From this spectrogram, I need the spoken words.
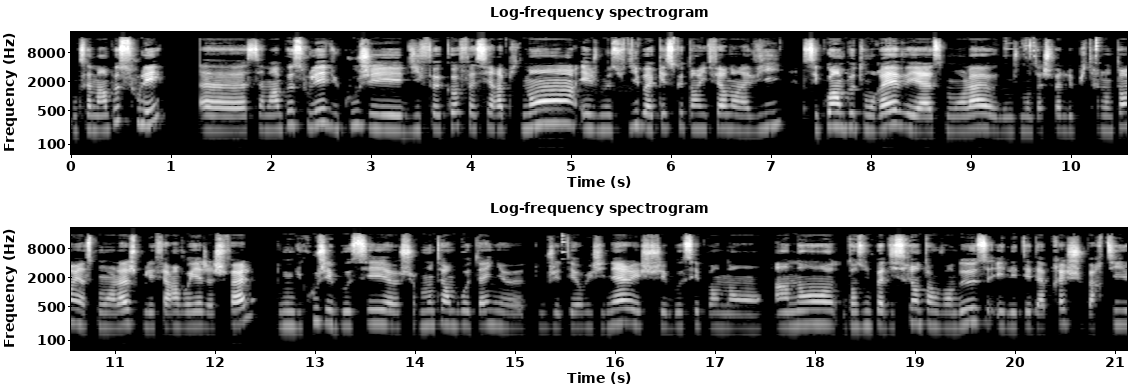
Donc ça m'a un peu saoulée. Euh, ça m'a un peu saoulée, du coup j'ai dit fuck off assez rapidement et je me suis dit bah qu'est-ce que tu as envie de faire dans la vie? C'est quoi un peu ton rêve? Et à ce moment-là, euh, donc je monte à cheval depuis très longtemps et à ce moment-là, je voulais faire un voyage à cheval. Donc du coup j'ai bossé, euh, je suis remontée en Bretagne d'où j'étais originaire et j'ai bossé pendant un an dans une pâtisserie en tant que vendeuse et l'été d'après je suis partie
